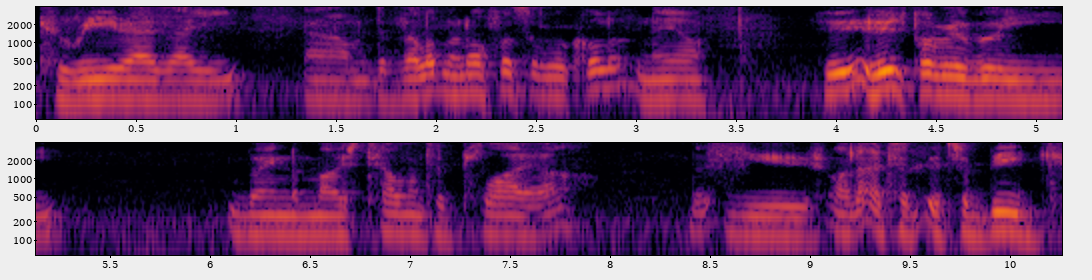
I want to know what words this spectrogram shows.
career as a um, development officer, we'll call it now, who, who's probably been the most talented player that you've? I know it's a it's a big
